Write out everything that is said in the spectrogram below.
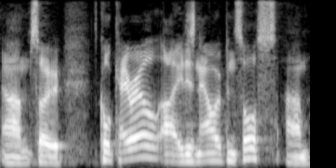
Um, so it's called K-Rail. Uh, it is now open source. Um,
